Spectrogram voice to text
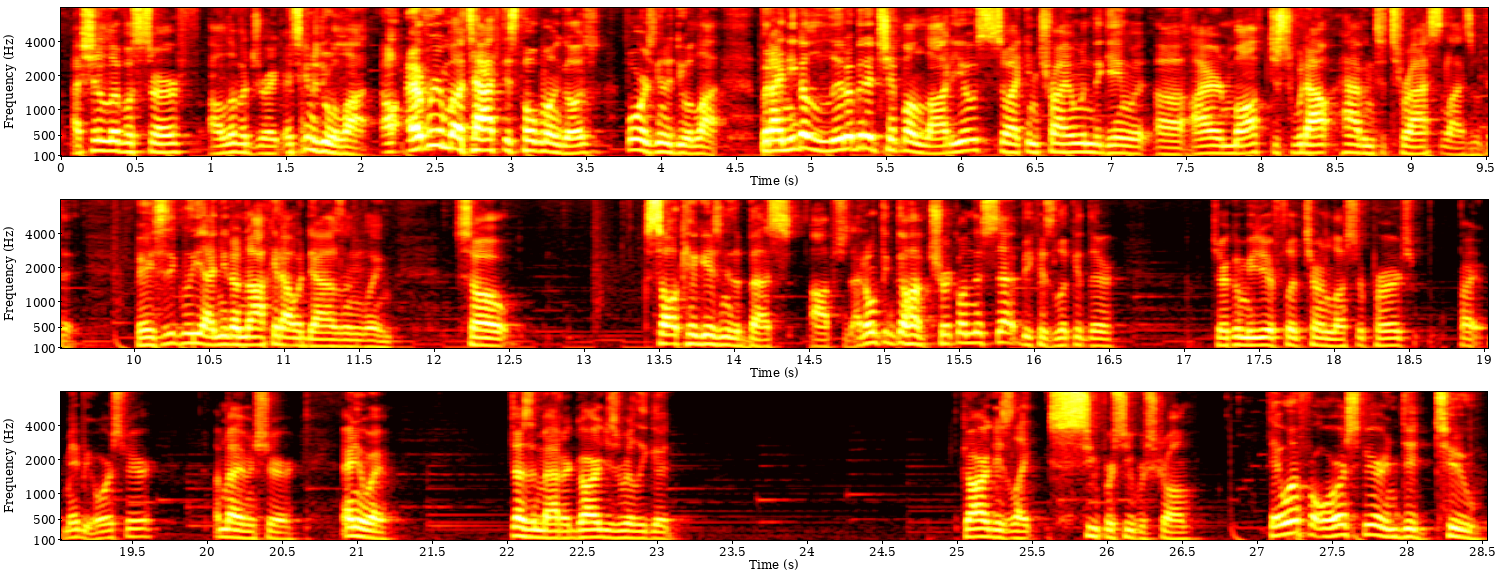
I should live a Surf. I'll live a Drake. It's to do a lot. Uh, every attack this Pokemon goes for is to do a lot. But I need a little bit of chip on Latios so I can try and win the game with uh, Iron Moth just without having to Terastallize with it. Basically, I need to knock it out with Dazzling Gleam. So, Salt Kick gives me the best options. I don't think they'll have Trick on this set because look at their Draco Meteor, Flip Turn, Luster Purge, probably, maybe Aura Sphere. I'm not even sure. Anyway, Doesn't matter. Garg is really good. Garg is like super, super strong. They went for Aura Sphere and did two.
